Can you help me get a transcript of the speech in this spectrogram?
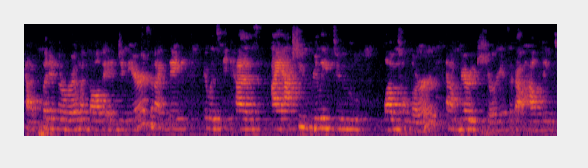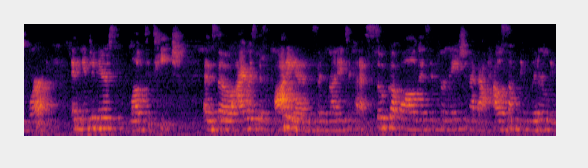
kind of put in the room with all the engineers, and I think it was because I actually really do love to learn, and I'm very curious about how things work, and engineers love to teach. And so I was this audience and ready to kind of soak up all this information about how something literally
